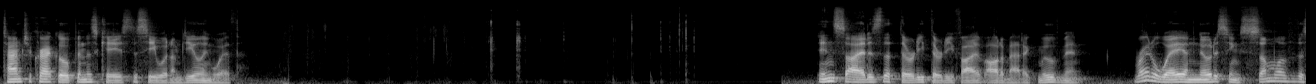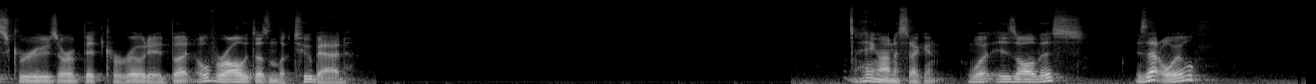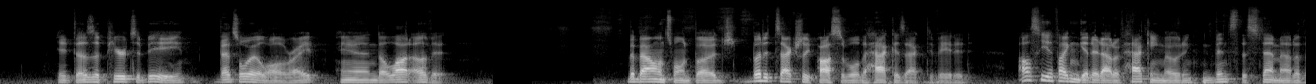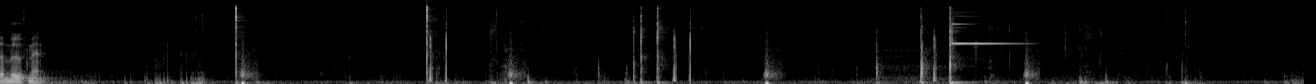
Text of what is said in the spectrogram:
Time to crack open this case to see what I'm dealing with. Inside is the 3035 automatic movement. Right away I'm noticing some of the screws are a bit corroded, but overall it doesn't look too bad. Hang on a second, what is all this? Is that oil? It does appear to be. That's oil alright, and a lot of it. The balance won't budge, but it's actually possible the hack is activated. I'll see if I can get it out of hacking mode and convince the stem out of the movement.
